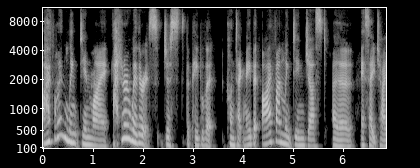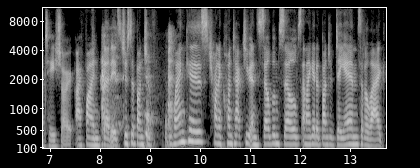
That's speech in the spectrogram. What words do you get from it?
I find LinkedIn like I don't know whether it's just the people that contact me, but I find LinkedIn just a SHIT show. I find that it's just a bunch of wankers trying to contact you and sell themselves. And I get a bunch of DMs that are like,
